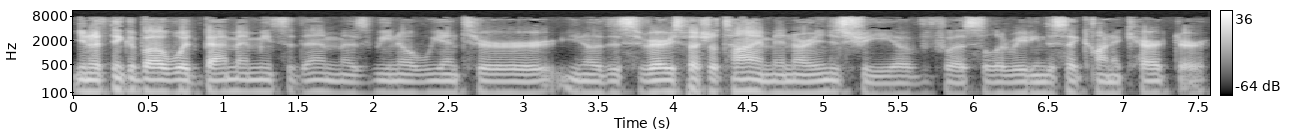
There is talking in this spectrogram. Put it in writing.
you know, think about what Batman means to them as we know we enter, you know, this very special time in our industry of uh, celebrating this iconic character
